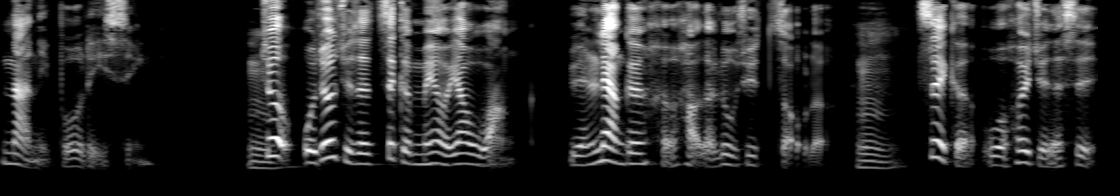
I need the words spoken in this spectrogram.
那你玻璃心，嗯，就我就觉得这个没有要往。原谅跟和好的路去走了，嗯，这个我会觉得是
